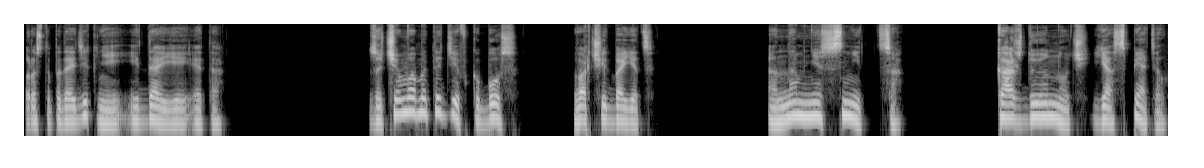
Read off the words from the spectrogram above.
Просто подойди к ней и дай ей это. «Зачем вам эта девка, босс?» — ворчит боец. «Она мне снится. Каждую ночь я спятил.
